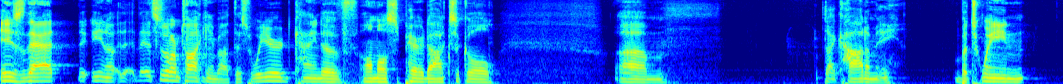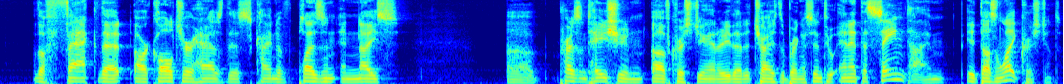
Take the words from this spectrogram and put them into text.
is that, you know, this is what I'm talking about this weird kind of almost paradoxical um, dichotomy between the fact that our culture has this kind of pleasant and nice uh, presentation of Christianity that it tries to bring us into, and at the same time, it doesn't like Christians.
